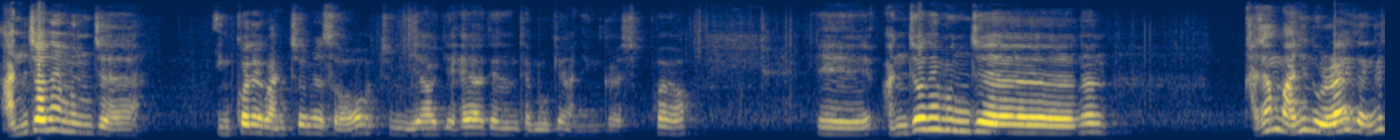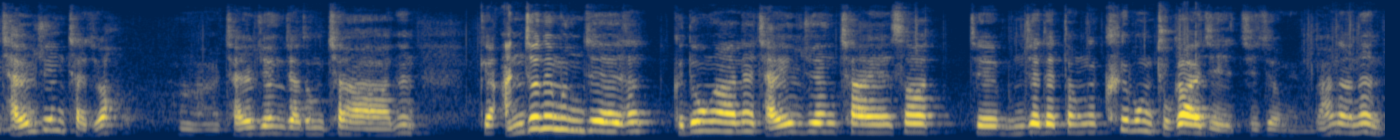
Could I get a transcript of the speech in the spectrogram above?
안전의 문제, 인권의 관점에서 좀 이야기해야 되는 대목이 아닌가 싶어요. 이 안전의 문제는 가장 많이 논란이 되는 게 자율주행차죠. 어, 자율주행 자동차는 그 안전의 문제에서 그동안의 자율주행차에서 이제 문제됐던 게 크게 두 가지 지점입니다. 하나는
